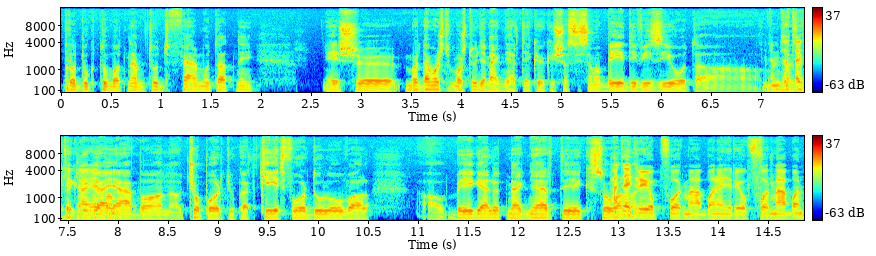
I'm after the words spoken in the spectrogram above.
produktumot nem tud felmutatni, és de most, most ugye megnyerték ők is azt hiszem a B divíziót a Nemzetek Ligájában. Ligájában, a csoportjukat két fordulóval a vége előtt megnyerték, szóval... Hát egyre jobb formában, egyre jobb formában,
